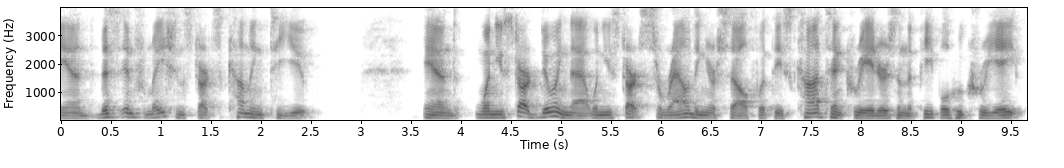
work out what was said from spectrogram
and this information starts coming to you. And when you start doing that, when you start surrounding yourself with these content creators and the people who create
